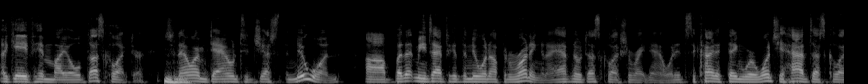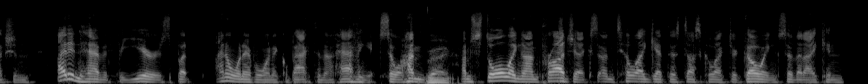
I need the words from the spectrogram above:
I gave him my old dust collector. So Mhm. now I'm down to just the new one. Uh, but that means I have to get the new one up and running, and I have no dust collection right now. And it's the kind of thing where once you have dust collection, I didn't have it for years, but I don't ever want to go back to not having it. So I'm Right. I'm stalling on projects until I get this dust collector going, so that I can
